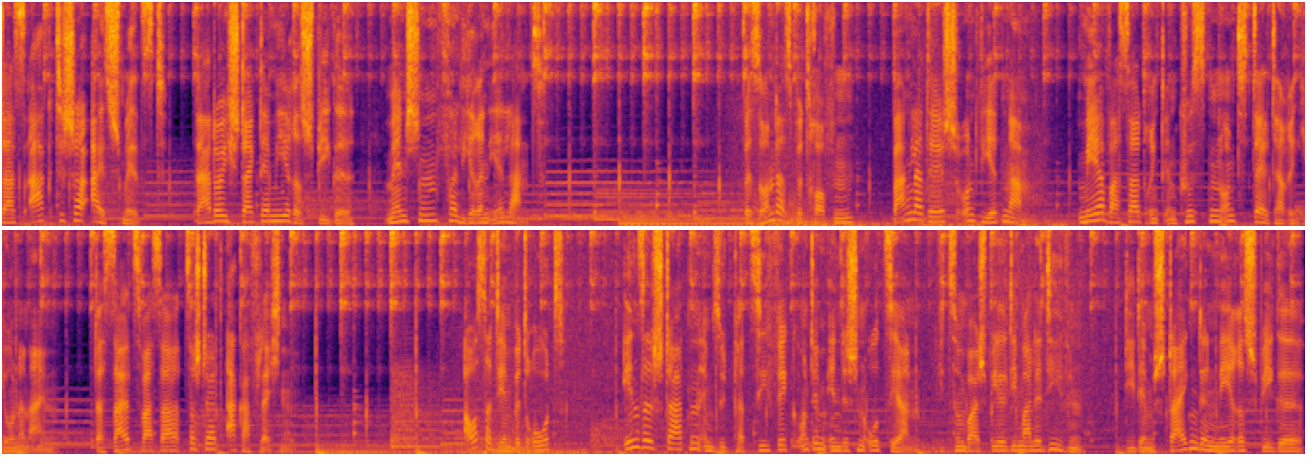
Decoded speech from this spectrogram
das arktische Eis schmilzt. Dadurch steigt der Meeresspiegel. Menschen verlieren ihr Land. Besonders betroffen Bangladesch und Vietnam. Meerwasser dringt in Küsten- und Deltaregionen ein. Das Salzwasser zerstört Ackerflächen. Außerdem bedroht Inselstaaten im Südpazifik und im Indischen Ozean, wie zum Beispiel die Malediven, die dem steigenden Meeresspiegel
